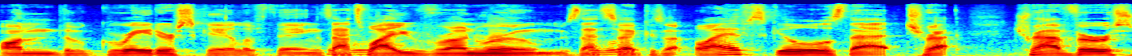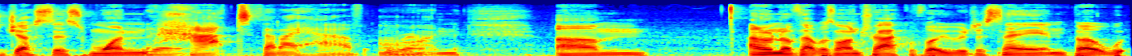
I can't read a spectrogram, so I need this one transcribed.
on the greater scale of things. That's why you run rooms. That's Mm-hmm. like, cause, oh, I have skills that tra- traverse just this one hat that I have on. Um, I don't know if that was on track with what we were just saying, but w-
